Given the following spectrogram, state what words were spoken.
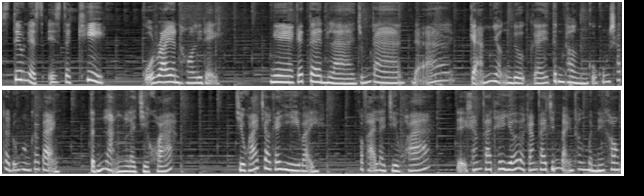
Stillness is the Key của Ryan Holiday. Nghe cái tên là chúng ta đã cảm nhận được cái tinh thần của cuốn sách rồi đúng không các bạn? Tĩnh lặng là chìa khóa. Chìa khóa cho cái gì vậy? Có phải là chìa khóa để khám phá thế giới và khám phá chính bản thân mình hay không?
